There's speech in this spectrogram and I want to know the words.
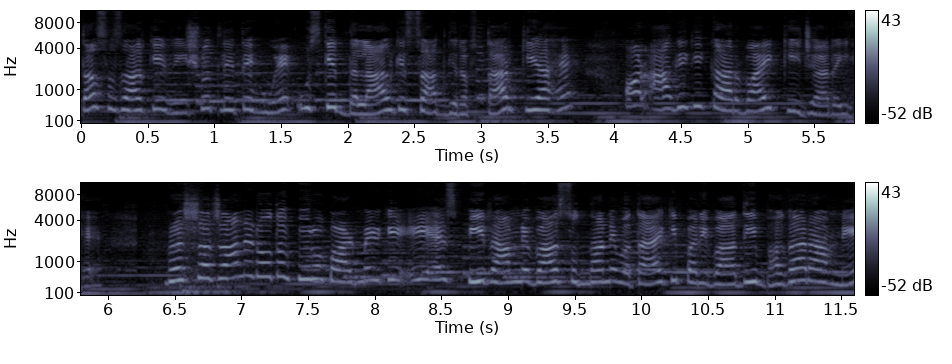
दस हज़ार की रिश्वत लेते हुए उसके दलाल के साथ गिरफ़्तार किया है और आगे की कार्रवाई की जा रही है। भ्रष्टाचार निरोधक ब्यूरो बाड़मेर के एएसपी रामनिवास सुंदर ने बताया कि परिवादी भगा राम ने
